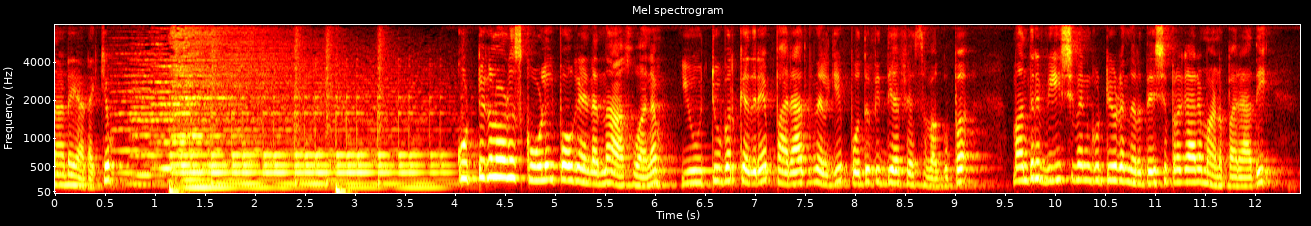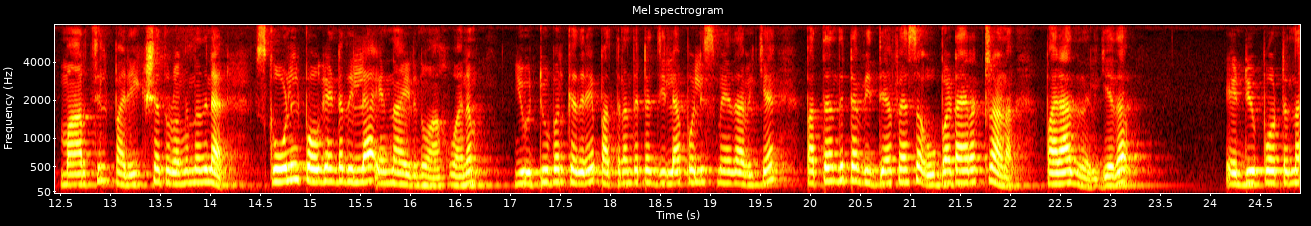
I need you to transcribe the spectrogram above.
നടയടയ്ക്കും. കുട്ടികളോട് സ്കൂളിൽ പോകേണ്ടെന്ന ആഹ്വാനം യൂട്യൂബർക്കെതിരെ പരാതി നൽകി പൊതുവിദ്യാഭ്യാസ വകുപ്പ്. മന്ത്രി വി ശിവൻകുട്ടിയുടെ നിർദ്ദേശപ്രകാരമാണ് പരാതി. മാർച്ചിൽ പരീക്ഷ തുടങ്ങുന്നതിനാൽ സ്കൂളിൽ പോകേണ്ടതില്ല എന്നായിരുന്നു ആഹ്വാനം. യൂട്യൂബർക്കെതിരെ പത്തനംതിട്ട ജില്ലാ പോലീസ് മേധാവിക്ക് പത്തനംതിട്ട വിദ്യാഭ്യാസ ഉപഡയറക്ടറാണ് പരാതി നൽകിയത്. എഡ്യൂപോർട്ട് എന്ന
